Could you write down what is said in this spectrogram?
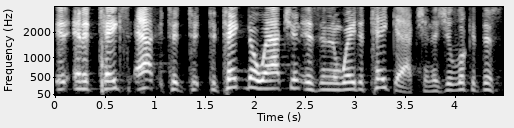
It, and it takes act, to, to, to take no action is in a way to take action. As you look at this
